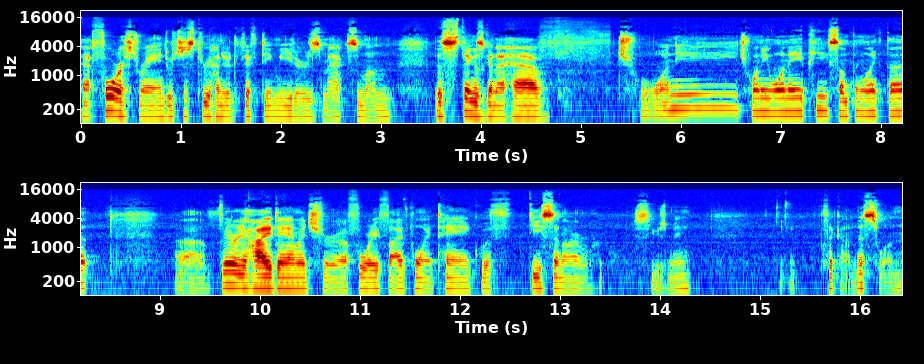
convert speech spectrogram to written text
at forest range, which is 350 meters maximum, this thing is going to have 20, 21 AP, something like that. Uh, very high damage for a 45 point tank with decent armor. Excuse me. Click on this one.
